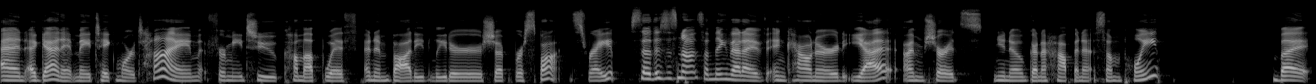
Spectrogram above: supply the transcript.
And again, it may take more time for me to come up with an embodied leadership response, right? So this is not something that I've encountered yet. I'm sure it's, you know, going to happen at some point. But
